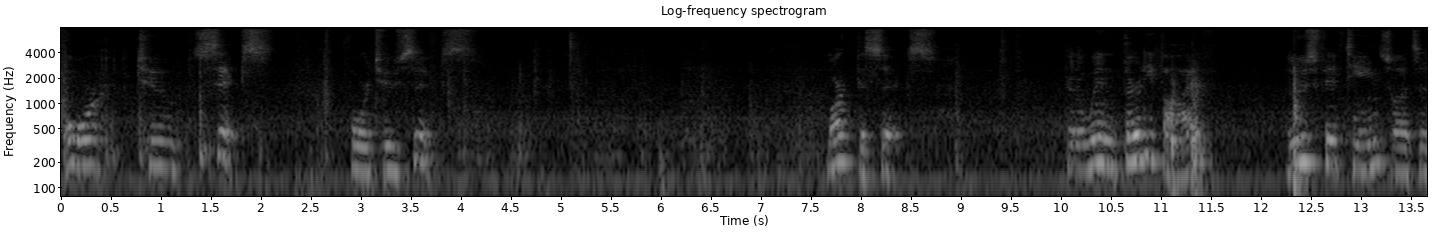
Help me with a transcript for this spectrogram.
Four, two, six. Four, two, six. Mark the six. Gonna win thirty-five lose 15, so it's a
